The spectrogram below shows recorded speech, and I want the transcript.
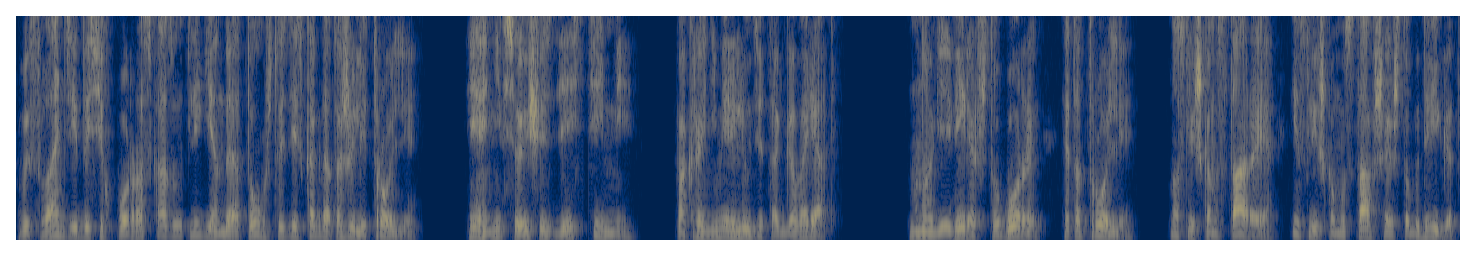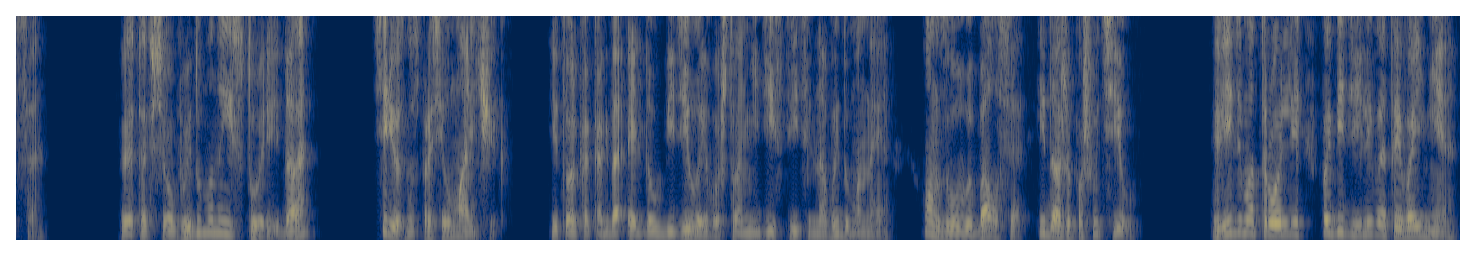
В Исландии до сих пор рассказывают легенды о том, что здесь когда-то жили тролли. И они все еще здесь, Тимми. По крайней мере, люди так говорят. Многие верят, что горы – это тролли, но слишком старые и слишком уставшие, чтобы двигаться. «Это все выдуманные истории, да?» – серьезно спросил мальчик. И только когда Эльда убедила его, что они действительно выдуманные, он заулыбался и даже пошутил. «Видимо, тролли победили в этой войне».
